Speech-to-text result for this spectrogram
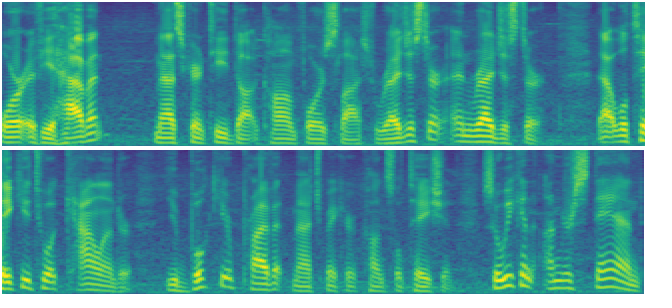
or if you haven't, matchguarantee.com forward slash register and register. That will take you to a calendar. You book your private matchmaker consultation so we can understand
